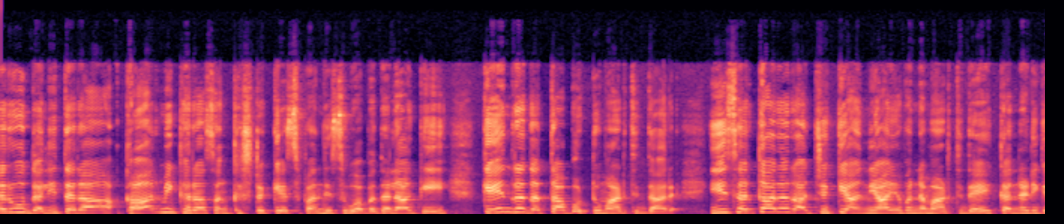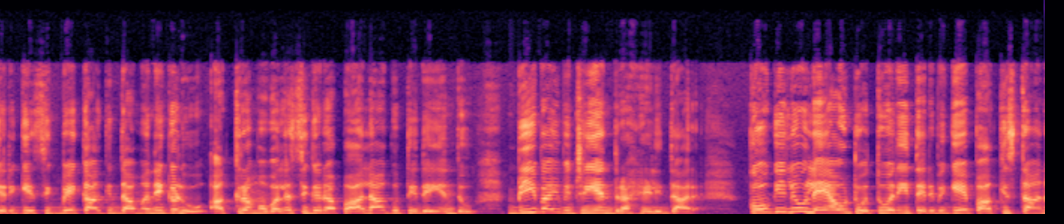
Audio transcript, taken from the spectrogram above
ರೈತರು ದಲಿತರ, ಕಾರ್ಮಿಕರ ಸಂಕಷ್ಟಕ್ಕೆ ಸ್ಪಂದಿಸುವ ಬದಲಾಗಿ ಕೇಂದ್ರದತ್ತ ಬೊಟ್ಟು ಮಾಡ್ತಿದ್ದಾರೆ. ಈ ಸರ್ಕಾರ ರಾಜ್ಯಕ್ಕೆ ಅನ್ಯಾಯವನ್ನ ಮಾಡ್ತಿದೆ. ಕನ್ನಡಿಗರಿಗೆ ಸಿಗಬೇಕಾಗಿದ್ದ ಮನೆಗಳು ಅಕ್ರಮ ವಲಸಿಗರ ಪಾಲಾಗುತ್ತಿದೆ ಎಂದು ಬಿವೈ ವಿಜಯೇಂದ್ರ ಹೇಳಿದ್ದಾರೆ. ಕೋಗಿಲು ಲೇಔಟ್ ಒತ್ತುವರಿ ತೆರವಿಗೆ ಪಾಕಿಸ್ತಾನ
